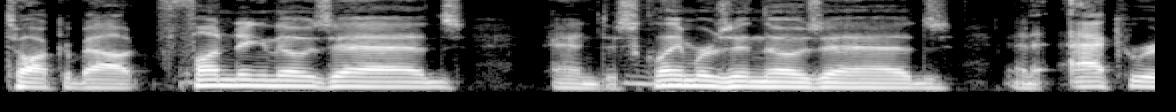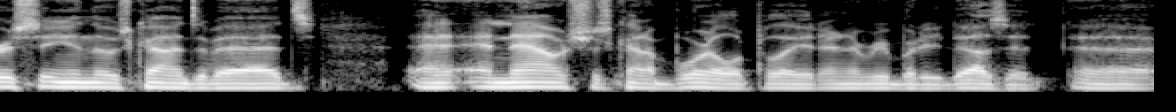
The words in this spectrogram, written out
talk about funding those ads and disclaimers in those ads and accuracy in those kinds of ads. And, and now it's just kind of boilerplate, and everybody does it uh,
